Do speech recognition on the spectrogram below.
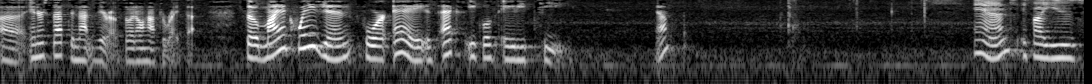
uh, intercept and that's zero, so I don't have to write that. So my equation for A is x equals 80t. Yeah? And if I use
